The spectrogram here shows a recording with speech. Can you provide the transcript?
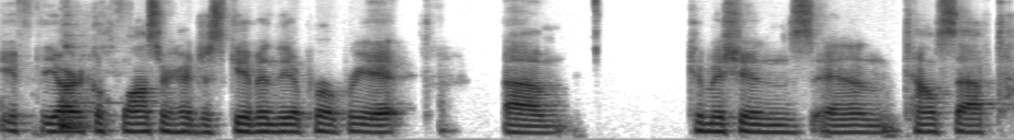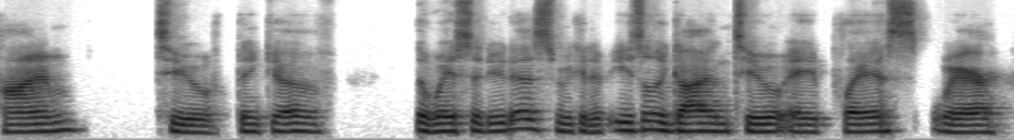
if the article sponsor had just given the appropriate um, commissions and town staff time to think of the ways to do this, we could have easily gotten to a place where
